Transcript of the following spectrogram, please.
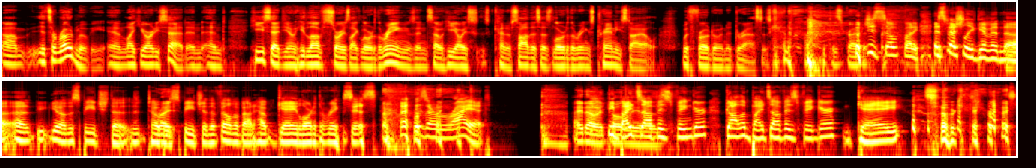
Um, it's a road movie, and like you already said, and and he said, you know, he loved stories like Lord of the Rings, and so he always kind of saw this as Lord of the Rings tranny style with Frodo in a dress, is kind of how he described Which it. is so funny, especially given uh, uh, you know the speech, the, the Toby's Right. speech in the film about how gay Lord of the Rings is. That is a riot. I know it. He totally bites off his finger. Gollum bites off his finger. Gay. so gay, right?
